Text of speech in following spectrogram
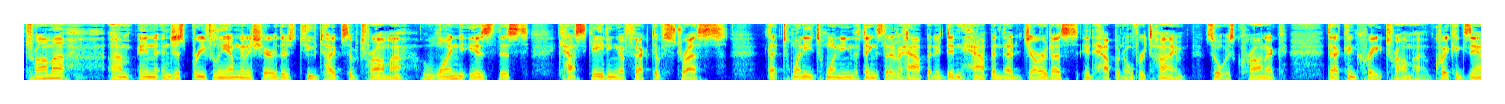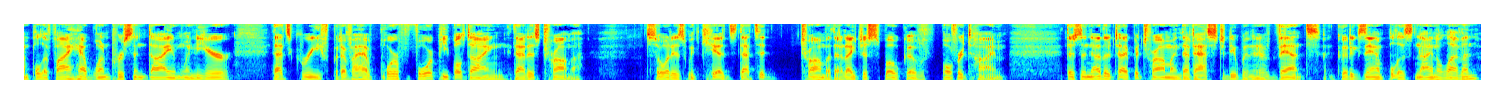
Trauma, um, and, and just briefly, I'm going to share there's two types of trauma. One is this cascading effect of stress that 2020 and the things that have happened, it didn't happen that jarred us. It happened over time. So it was chronic. That can create trauma. A quick example. If I have one person die in one year, that's grief. But if I have four, four people dying, that is trauma. So it is with kids. That's a trauma that I just spoke of over time. There's another type of trauma that has to do with an event. A good example is 9 11,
